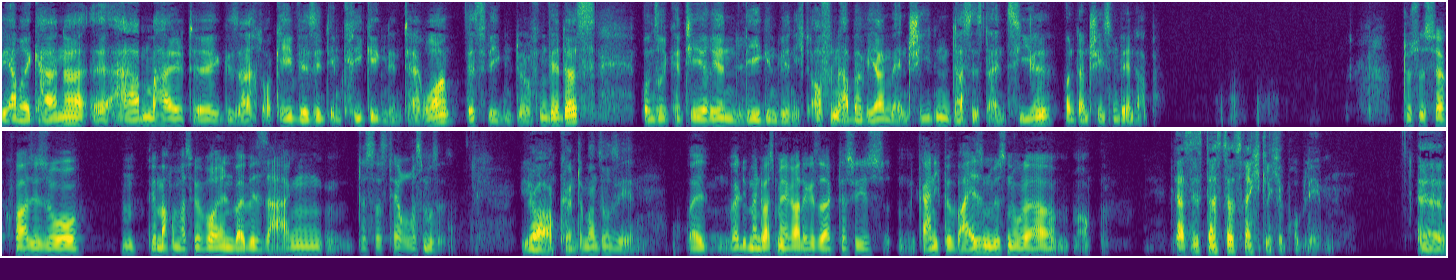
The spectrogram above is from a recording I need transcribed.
die Amerikaner äh, haben halt äh, gesagt, okay, wir sind im Krieg gegen den Terror, deswegen dürfen wir das. Unsere Kriterien legen wir nicht offen, aber wir haben entschieden, das ist ein Ziel und dann schießen wir ihn ab. Das ist ja quasi so, hm, wir machen, was wir wollen, weil wir sagen, dass das Terrorismus ist. Ja, könnte man so sehen. Weil, weil ich meine, du hast mir ja gerade gesagt, dass sie es gar nicht beweisen müssen oder auch. Das ist das, das rechtliche Problem. Äh,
